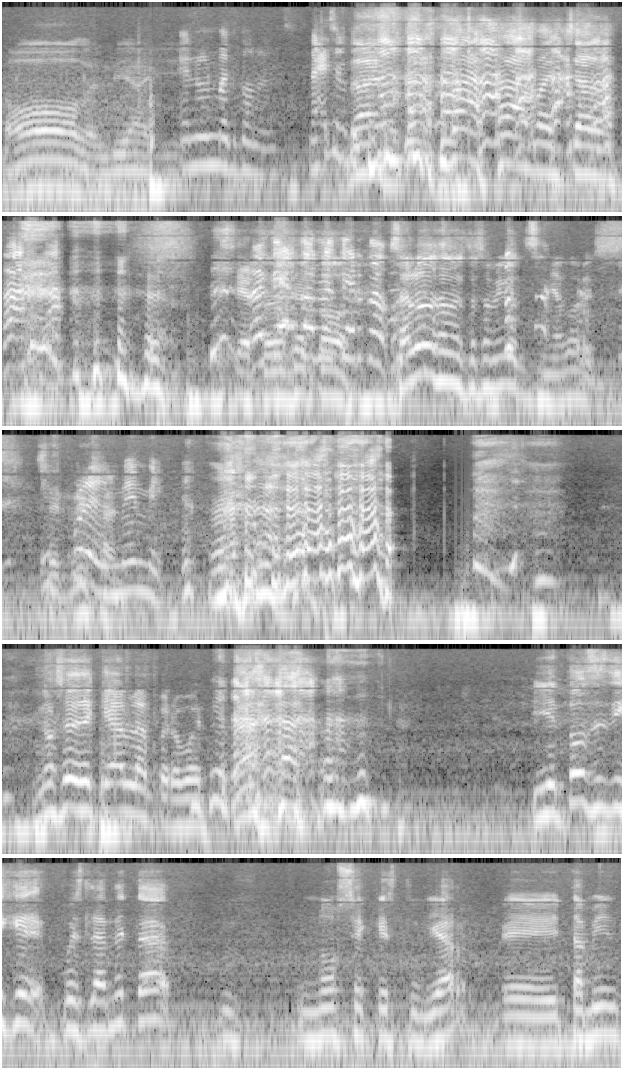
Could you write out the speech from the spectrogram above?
todo el día ahí. En un McDonald's. No, es cierto. Manchada. No es cierto, no es cierto. Saludos a nuestros amigos diseñadores. Se Es por el meme. No sé de qué hablan, pero bueno. Y entonces dije, pues la neta, no sé qué estudiar. Eh, también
